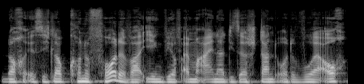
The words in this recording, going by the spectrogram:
noch ist. Ich glaube, Conneforde war irgendwie auf einmal einer dieser Standorte, wo er auch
